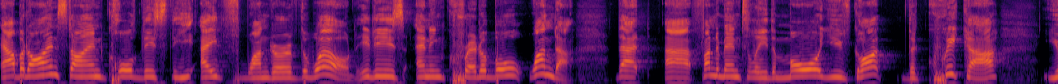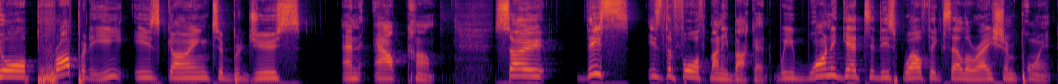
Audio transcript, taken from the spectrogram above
Albert Einstein called this the eighth wonder of the world. It is an incredible wonder that uh, fundamentally, the more you've got, the quicker your property is going to produce an outcome. So, this is the fourth money bucket. We want to get to this wealth acceleration point.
